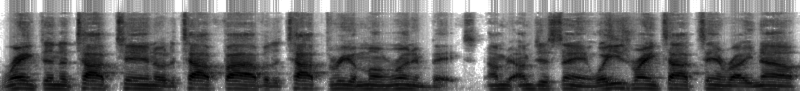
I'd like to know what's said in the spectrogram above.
ranked in the top 10 or the top five or the top three among running backs. I'm, I'm just saying, well, he's ranked top 10 right now.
